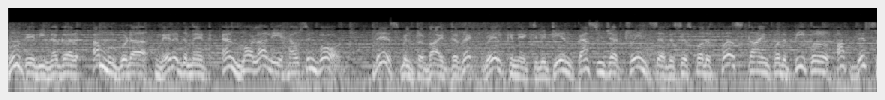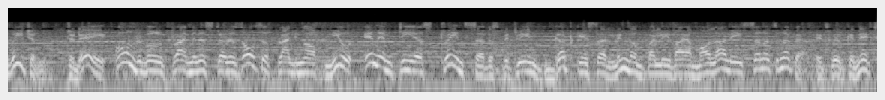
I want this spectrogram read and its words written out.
Bhudevi Nagar, Ammuguda, Neridamet and Maulali Housing Board. This will provide direct rail connectivity and passenger train services for the first time for the people of this region. Today, Honorable Prime Minister is also flagging off new MMTS train service between Gatkesar Lingampalli via Maulali Sanatnagar. It will connect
